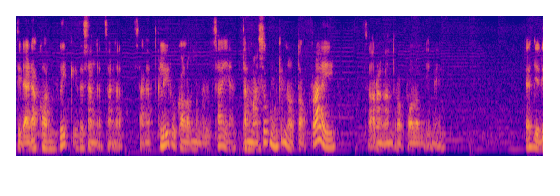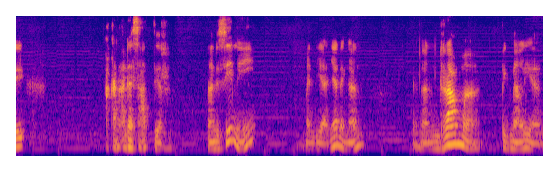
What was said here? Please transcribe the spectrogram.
tidak ada konflik itu sangat sangat sangat keliru kalau menurut saya termasuk mungkin Otto Fry seorang antropolog ini ya jadi akan ada satir. Nah di sini medianya dengan dengan drama Pygmalion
